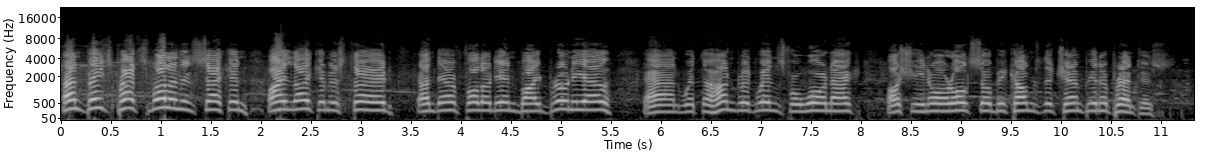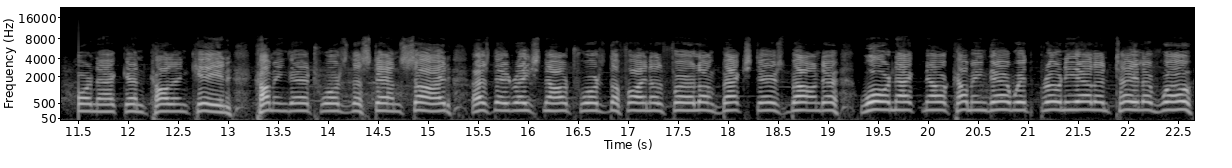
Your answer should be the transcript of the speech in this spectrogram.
and beats Pat Smullen in second. I like him as third, and they're followed in by Bruniel. And with the 100 wins for Warnaq, Oshinor also becomes the champion apprentice. Warnaq and Colin Keane coming there towards the stand side as they race now towards the final furlong. Backstairs bounder. Warnaq now coming there with Bruniel and Tale of Woe.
